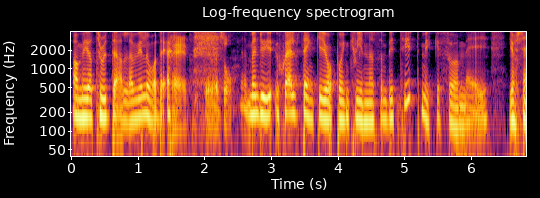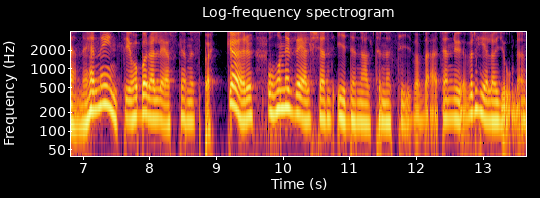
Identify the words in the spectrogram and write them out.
Ja, men jag tror inte alla vill ha det. Nej, det är väl så. Men du, själv tänker jag på en kvinna som betytt mycket för mig. Jag känner henne inte, jag har bara läst hennes böcker. Och hon är välkänd i den alternativa världen över hela jorden.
